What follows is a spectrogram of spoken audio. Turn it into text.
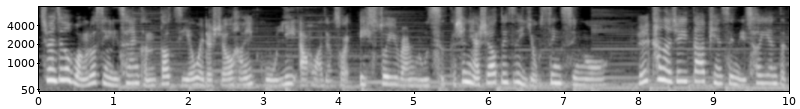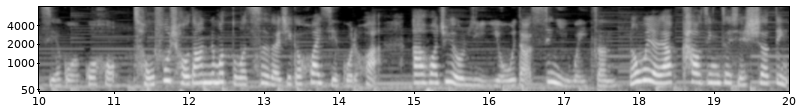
虽然这个网络心理测验可能到结尾的时候还会鼓励阿花讲说，诶，虽然如此，可是你还是要对自己有信心哦。可是看了这一大篇心理测验的结果过后，重复抽到那么多次的这个坏结果的话。阿花就有理由的信以为真，然后为了要靠近这些设定，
